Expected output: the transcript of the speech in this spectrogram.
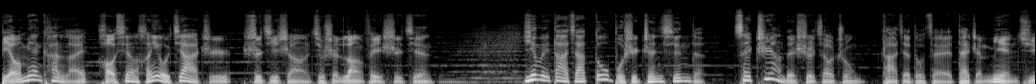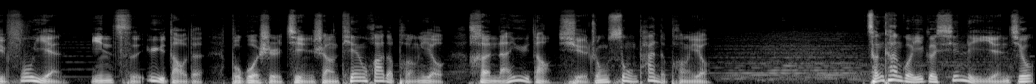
表面看来好像很有价值，实际上就是浪费时间，因为大家都不是真心的。在这样的社交中，大家都在戴着面具敷衍。因此，遇到的不过是锦上添花的朋友，很难遇到雪中送炭的朋友。曾看过一个心理研究，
